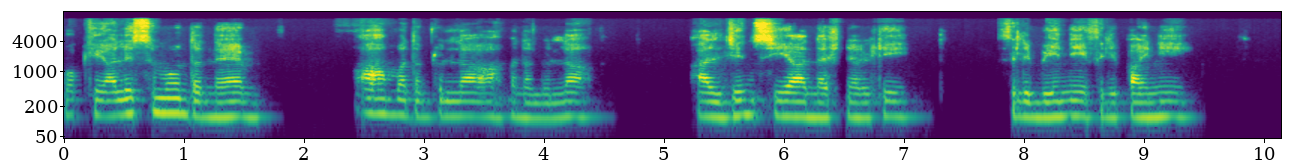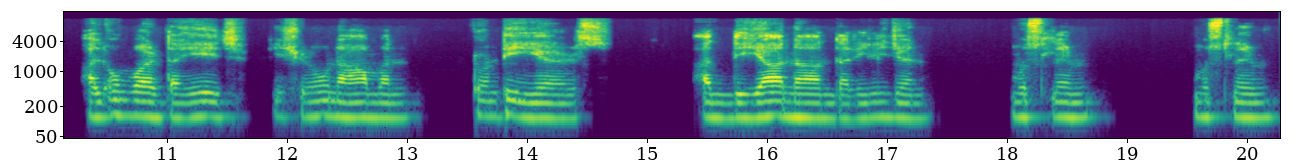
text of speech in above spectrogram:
Okay, I'll listen on the name. Ahmad Abdullah, Ahmad Abdullah. Al-Jinsiya, nationality. Filipini, Filipini. Al-Umar, the age. Ishruna Aman, 20 years. Ad-Diyana, the religion. Muslim, Muslim.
